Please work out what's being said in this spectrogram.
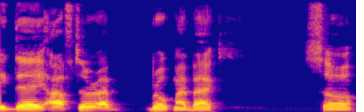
big day after I broke my back, so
